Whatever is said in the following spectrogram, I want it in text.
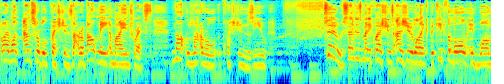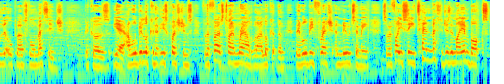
but I want answerable questions that are about me and my interest. Not lateral questions, you Two, send as many questions as you like, but keep them all in one little personal message. Because, yeah, I will be looking at these questions for the first time round when I look at them. They will be fresh and new to me. So if I see 10 messages in my inbox,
